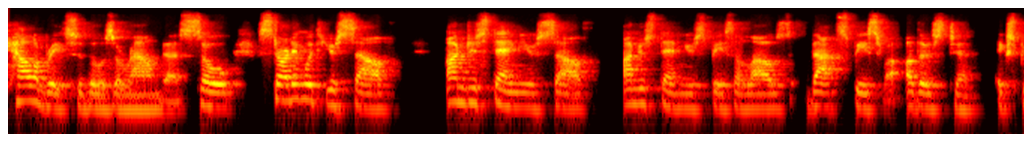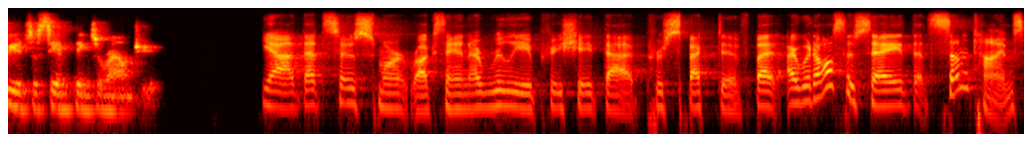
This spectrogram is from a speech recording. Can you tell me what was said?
calibrates to those around us. So starting with yourself, understand yourself, understanding your space allows that space for others to experience the same things around you. Yeah, that's so smart, Roxanne. I really appreciate that perspective. But I would also say that sometimes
